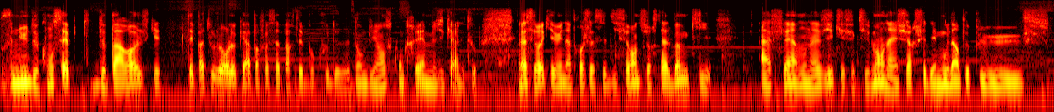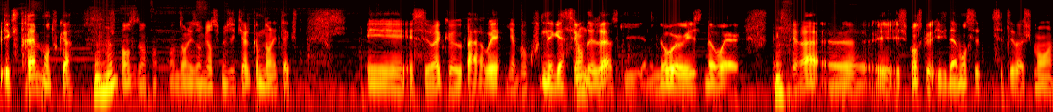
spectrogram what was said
venues de concepts, de paroles, ce qui n'était pas toujours le cas. Parfois, ça partait beaucoup d'ambiance concrète, musicale et tout. Là, c'est vrai qu'il y a eu une approche assez différente sur cet album qui a fait, à mon avis, qu'effectivement, on allait chercher des moods un peu plus extrêmes, en tout cas, Mhm. je pense, dans, dans les ambiances musicales comme dans les textes. Et, et c'est vrai que, bah ouais, il y a beaucoup de négations déjà, parce qu'il y a nowhere is nowhere, etc. Euh, et, et je pense que, évidemment, c'était vachement euh,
